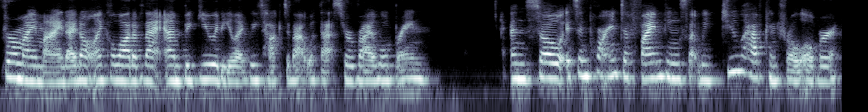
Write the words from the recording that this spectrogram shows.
for my mind. I don't like a lot of that ambiguity like we talked about with that survival brain. And so it's important to find things that we do have control over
